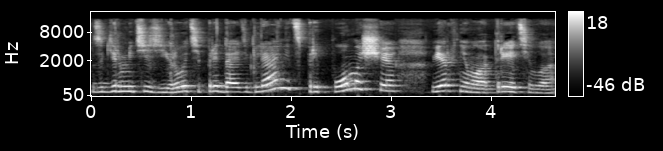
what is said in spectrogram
загерметизировать и придать глянец при помощи верхнего третьего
